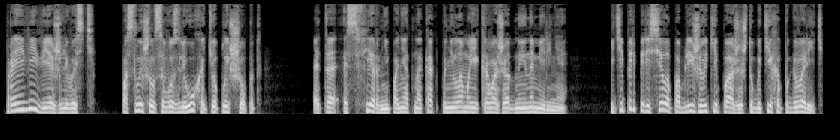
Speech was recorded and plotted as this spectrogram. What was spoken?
«Прояви вежливость», — послышался возле уха теплый шепот. Это эсфер непонятно как поняла мои кровожадные намерения и теперь пересела поближе в экипаже, чтобы тихо поговорить.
